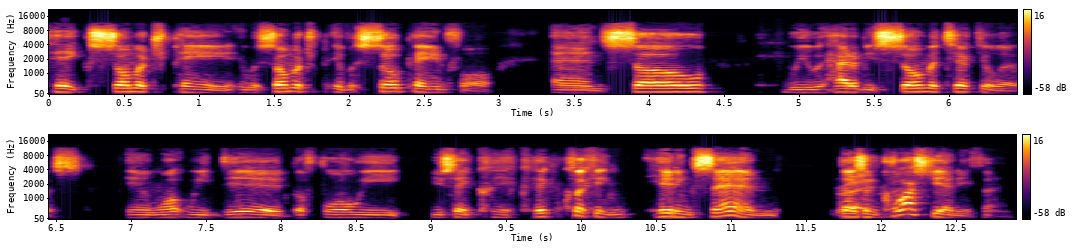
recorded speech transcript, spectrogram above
take so much pain. It was so much. It was so painful and so we had to be so meticulous in what we did before we you say click, click, clicking hitting send doesn't right. cost you anything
